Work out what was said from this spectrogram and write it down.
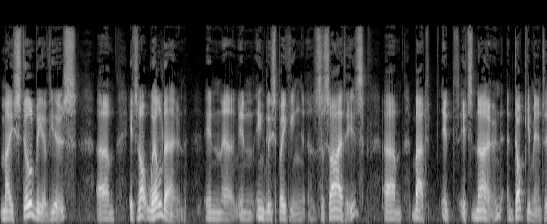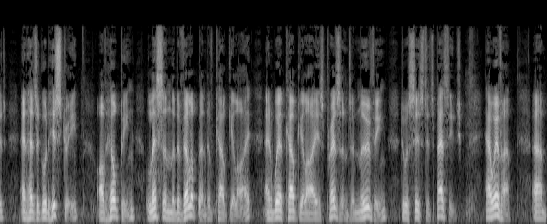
may still be of use. Um, it's not well known in uh, in English speaking societies, um, but it, it's known and documented and has a good history of helping lessen the development of calculi and where calculi is present and moving to assist its passage. However, um,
